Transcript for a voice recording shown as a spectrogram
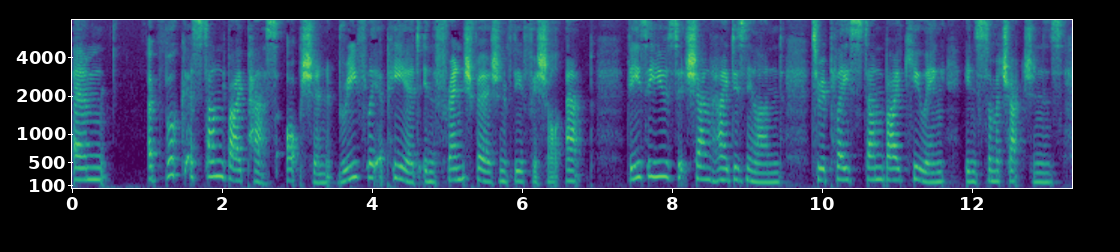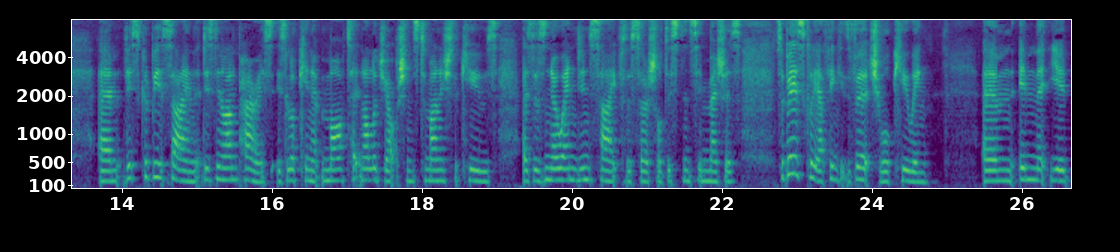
Um, a book a standby pass option briefly appeared in the French version of the official app. These are used at Shanghai Disneyland to replace standby queuing in some attractions. Um, this could be a sign that Disneyland Paris is looking at more technology options to manage the queues, as there's no end in sight for the social distancing measures. So basically, I think it's virtual queuing, um, in that you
